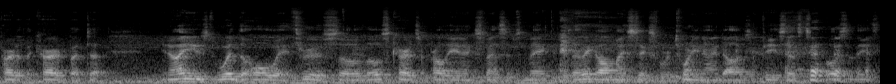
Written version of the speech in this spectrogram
part of the card, but uh, you know I used wood the whole way through, so those cards are probably inexpensive to make because I think all my sticks were twenty nine dollars a piece. As opposed to these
